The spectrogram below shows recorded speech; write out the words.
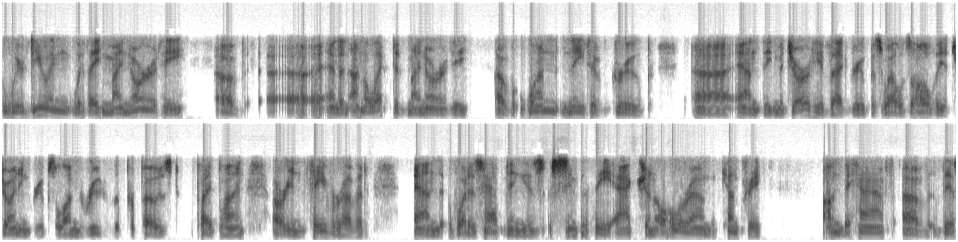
we're dealing with a minority of uh, and an unelected minority of one native group uh, and the majority of that group, as well as all the adjoining groups along the route of the proposed pipeline, are in favor of it. And what is happening is sympathy action all around the country on behalf of this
